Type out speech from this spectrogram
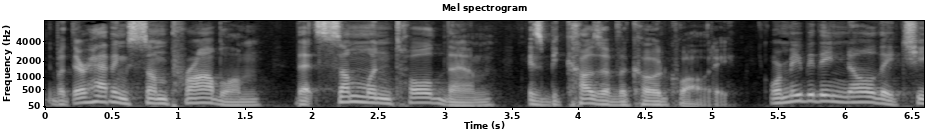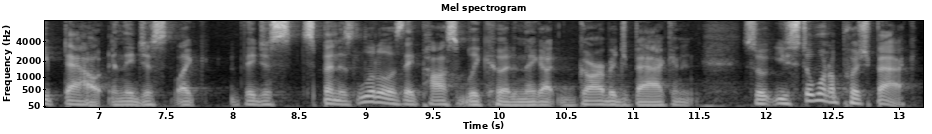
But they're having some problem that someone told them is because of the code quality. Or maybe they know they cheaped out and they just like they just spent as little as they possibly could and they got garbage back and so you still want to push back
